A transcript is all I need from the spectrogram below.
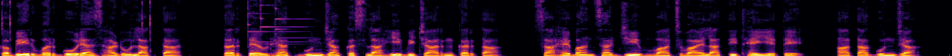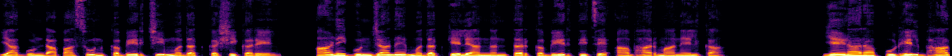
कबीरवर गोळ्या झाडू लागतात. तर तेवढ्यात गुंजा कसलाही विचार न करता साहेबांचा जीव वाचवायला तिथे येते. आता गुंजा या गुंडापासून कबीरची मदत कशी करेल? आणि गुंजाने मदत केल्यानंतर कबीर तिचे आभार मानेल का? येणारा पुढील भाग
